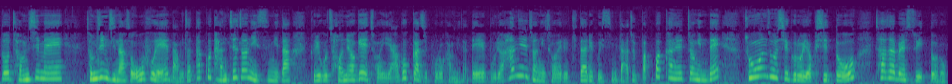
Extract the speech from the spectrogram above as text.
또 점심에 점심 지나서 오후에 남자 탁구 단체전이 있습니다. 그리고 저녁에 저희 야구까지 보러 갑니다. 내일 무려 한일전이 저희를 기다리고 있습니다. 아주 빡빡한 일정인데 좋은 소식으로 역시 또 찾아뵐 수 있도록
